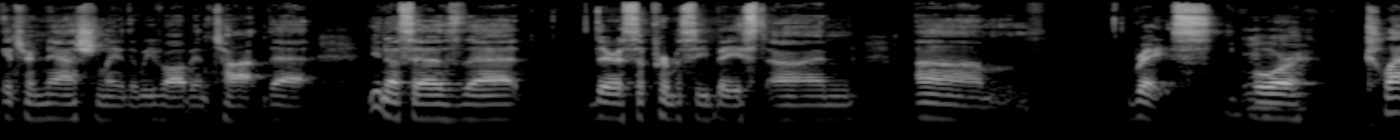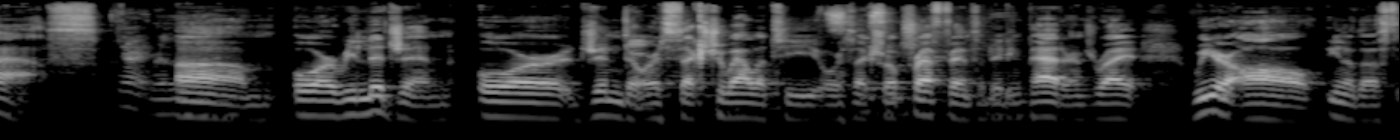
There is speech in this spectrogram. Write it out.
internationally that we've all been taught that, you know, says that there's supremacy based on um, race or class um, or religion or gender or sexuality or sexual preference or dating patterns, right? We are all, you know, those,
